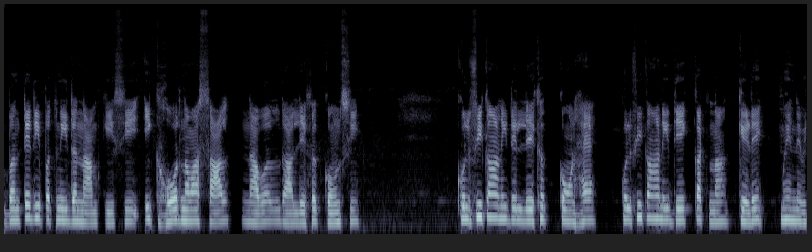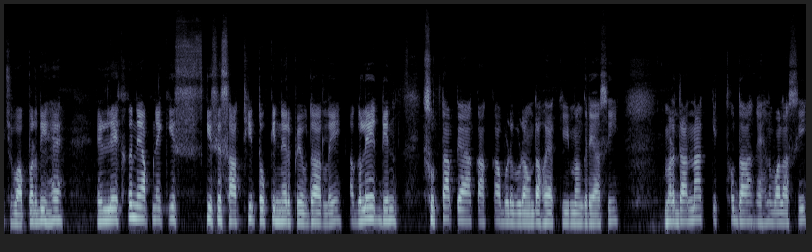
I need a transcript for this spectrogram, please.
ਬੰਤੇ ਦੀ ਪਤਨੀ ਦਾ ਨਾਮ ਕੀ ਸੀ? ਇੱਕ ਹੋਰ ਨਵਾਂ ਸਾਲ ਨਾਵਲ ਦਾ ਲੇਖਕ ਕੌਣ ਸੀ? ਕੁਲਫੀ ਕਹਾਣੀ ਦੇ ਲੇਖਕ ਕੌਣ ਹੈ? ਕੁਲਫੀ ਕਹਾਣੀ ਦੀ ਘਟਨਾ ਕਿਹੜੇ ਮਹੀਨੇ ਵਿੱਚ ਵਾਪਰਦੀ ਹੈ? ਲੇਖਕ ਨੇ ਆਪਣੇ ਕਿਸ, ਕਿਸੇ ਸਾਥੀ ਤੋਂ ਕਿੰਨੇ ਰੁਪਏ ਉਧਾਰ ਲਏ? ਅਗਲੇ ਦਿਨ ਸੁੱਤਾ ਪਿਆ ਕਾਕਾ ਬੁੜਬੁੜਾਉਂਦਾ ਹੋਇਆ ਕੀ ਮੰਗ ਰਿਹਾ ਸੀ? ਮਰਦਾਨਾ ਕਿੱਥੋਂ ਦਾ ਰਹਿਣ ਵਾਲਾ ਸੀ?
